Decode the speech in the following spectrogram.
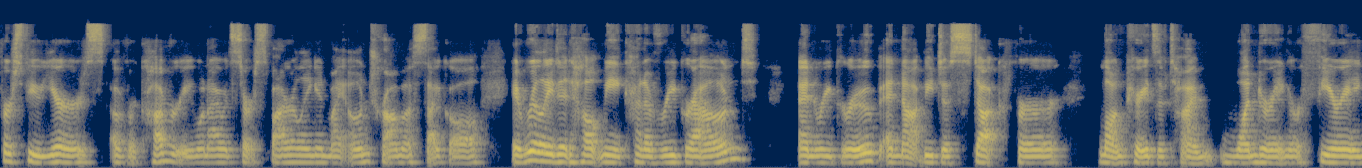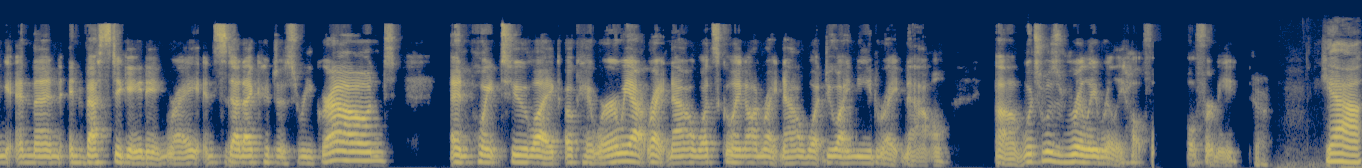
first few years of recovery when I would start spiraling in my own trauma cycle, it really did help me kind of reground and regroup and not be just stuck for long periods of time wondering or fearing and then investigating, right? Instead, yeah. I could just reground and point to like, okay, where are we at right now? What's going on right now? What do I need right now? Um, which was really, really helpful for me. Yeah. Yeah.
